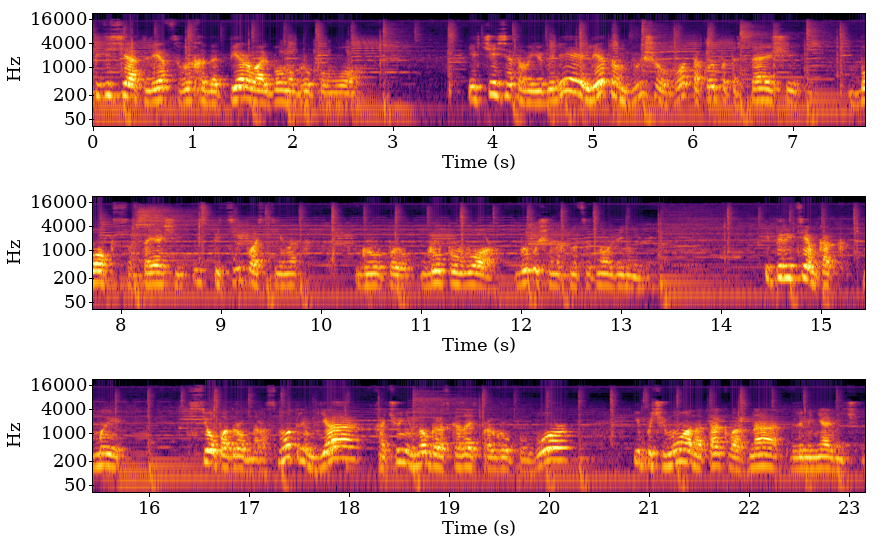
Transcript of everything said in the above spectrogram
50 лет с выхода первого альбома группы War – и в честь этого юбилея летом вышел вот такой потрясающий бокс, состоящий из пяти пластинок группы, группы War, выпущенных на цветном виниле. И перед тем, как мы все подробно рассмотрим, я хочу немного рассказать про группу War и почему она так важна для меня лично.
